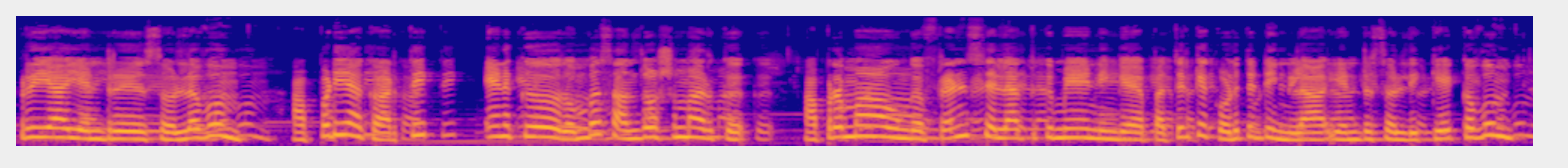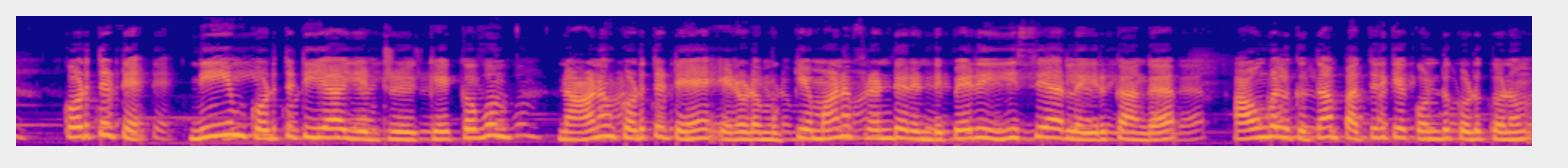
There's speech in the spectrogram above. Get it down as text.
பிரியா என்று சொல்லவும் அப்படியா கார்த்திக்? எனக்கு ரொம்ப சந்தோஷமா இருக்கு. அப்புறமா உங்க ஃப்ரெண்ட்ஸ் எல்லாத்துக்குமே நீங்க பத்திரிக்கை கொடுத்துட்டீங்களா? என்று சொல்லி கேட்கவும் கொடுத்துட்டேன். நீயும் கொடுத்துட்டியா என்று கேட்கவும் நானும் கொடுத்துட்டேன். என்னோட முக்கியமான ஃப்ரெண்டு ரெண்டு பேர் ஈசிஆர்ல இருக்காங்க. அவங்களுக்கு தான் பத்திரிக்கை கொண்டு கொடுக்கணும்.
